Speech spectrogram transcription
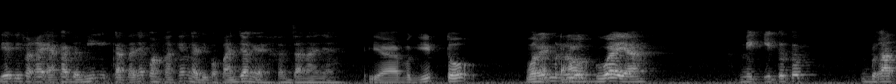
Dia di Ferrari Academy katanya kontraknya nggak diperpanjang ya rencananya. Ya begitu. Gua Tapi menurut tahu. gue ya, Mick itu tuh berat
